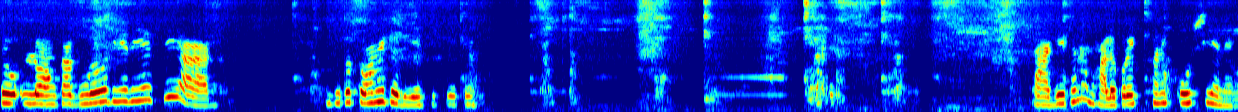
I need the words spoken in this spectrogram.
তো লঙ্কা গুঁড়োও দিয়ে দিয়েছি, আর দুটো টমেটো দিয়েছি কেটে। আগে এটা না ভালো করে একটুখানি কষিয়ে নেব।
